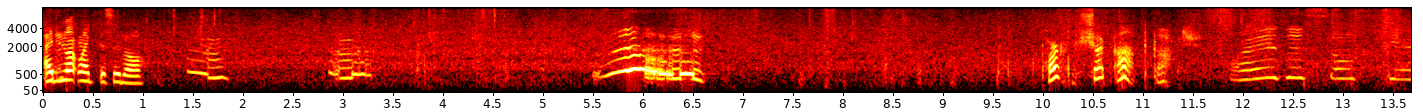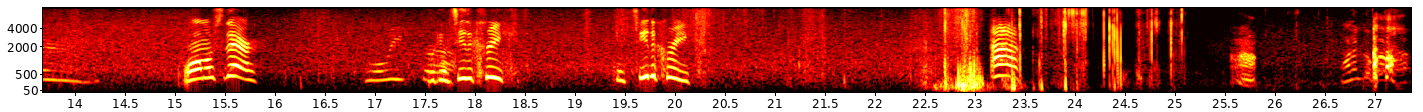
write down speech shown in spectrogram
I do not like this at all. Parker, shut up, gosh. Why is this so scary? We're almost there. Holy crap. We can see the creek. We can see the creek. Ah! Wanna go back up?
